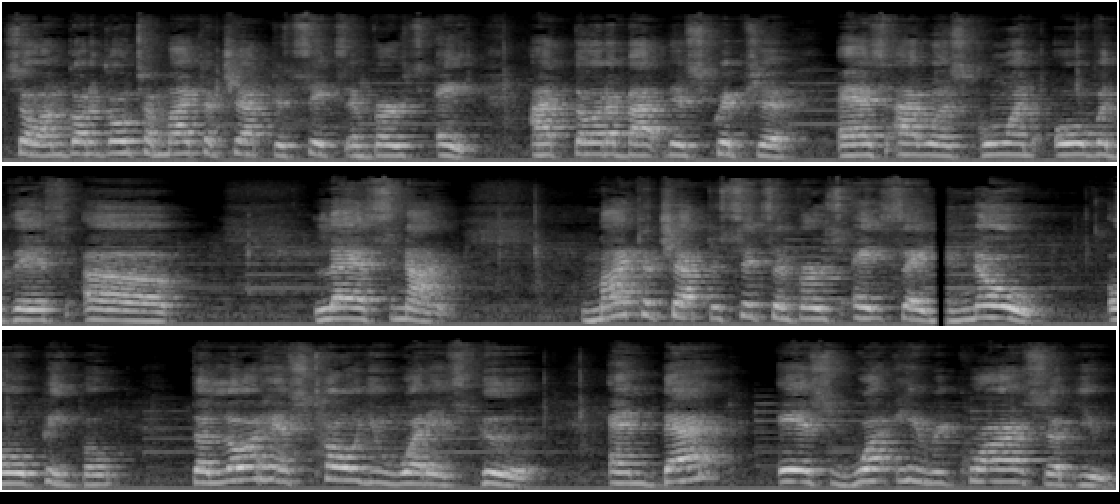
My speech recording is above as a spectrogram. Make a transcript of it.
So I'm going to go to Micah chapter 6 and verse 8. I thought about this scripture as I was going over this uh, last night. Micah chapter 6 and verse 8 say, No, old people, the Lord has told you what is good, and that is what he requires of you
